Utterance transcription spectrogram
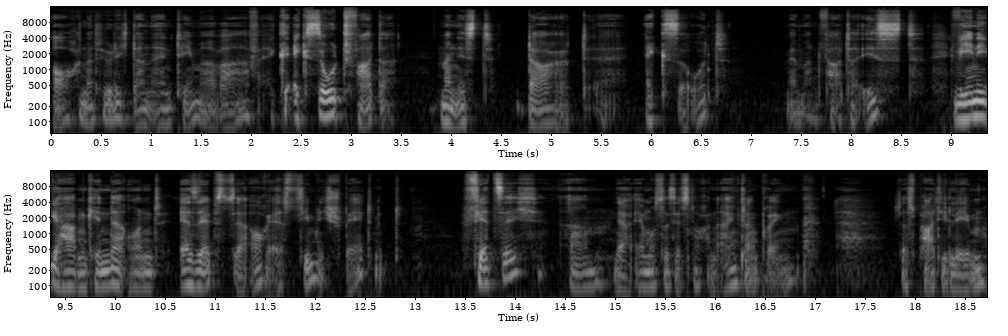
auch natürlich dann ein Thema war. Exot-Vater. Man ist dort äh, Exot, wenn man Vater ist. Wenige haben Kinder und er selbst ja auch erst ziemlich spät mit 40. Ähm, ja, er muss das jetzt noch in Einklang bringen. Das Partyleben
